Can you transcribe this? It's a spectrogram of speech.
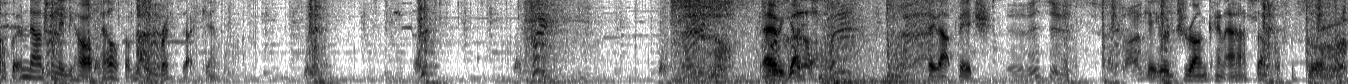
I've got him down to nearly half health. I'm not doing red yet. There we go. Take that, bitch. Get your drunken ass up off the floor.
